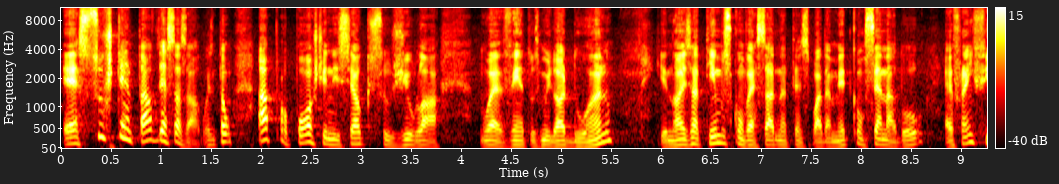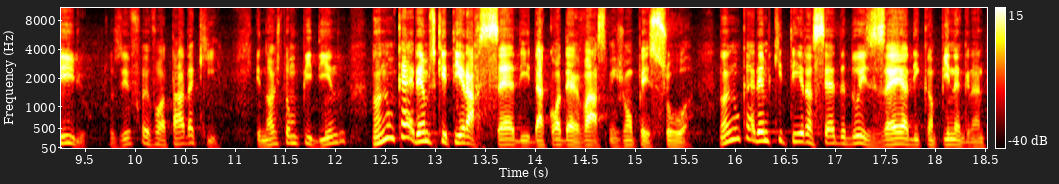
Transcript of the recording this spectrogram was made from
é, sustentável dessas águas. Então, a proposta inicial que surgiu lá no evento Os Melhores do Ano, que nós já tínhamos conversado antecipadamente com o senador Efraim Filho, inclusive foi votado aqui. E nós estamos pedindo, nós não queremos que tire a sede da Codevasp em João Pessoa. Nós não queremos que tire a sede do ISEA de Campina Grande.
